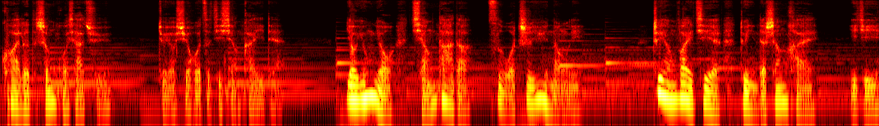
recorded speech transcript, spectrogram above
快乐的生活下去，就要学会自己想开一点，要拥有强大的自我治愈能力，这样外界对你的伤害，以及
